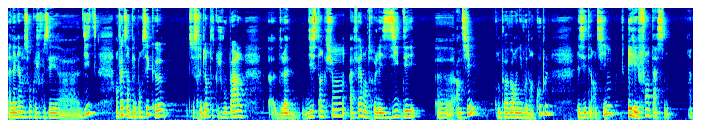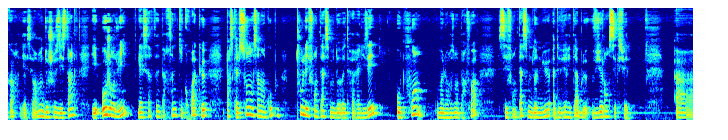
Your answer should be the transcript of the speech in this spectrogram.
la dernière leçon que je vous ai euh, dite, en fait, ça me fait penser que ce serait bien peut-être que je vous parle euh, de la distinction à faire entre les idées intimes qu'on peut avoir au niveau d'un couple, les idées intimes, et les fantasmes. D'accord? C'est vraiment deux choses distinctes. Et aujourd'hui, il y a certaines personnes qui croient que parce qu'elles sont au sein d'un couple, tous les fantasmes doivent être réalisés, au point où malheureusement parfois, ces fantasmes donnent lieu à de véritables violences sexuelles. Euh,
